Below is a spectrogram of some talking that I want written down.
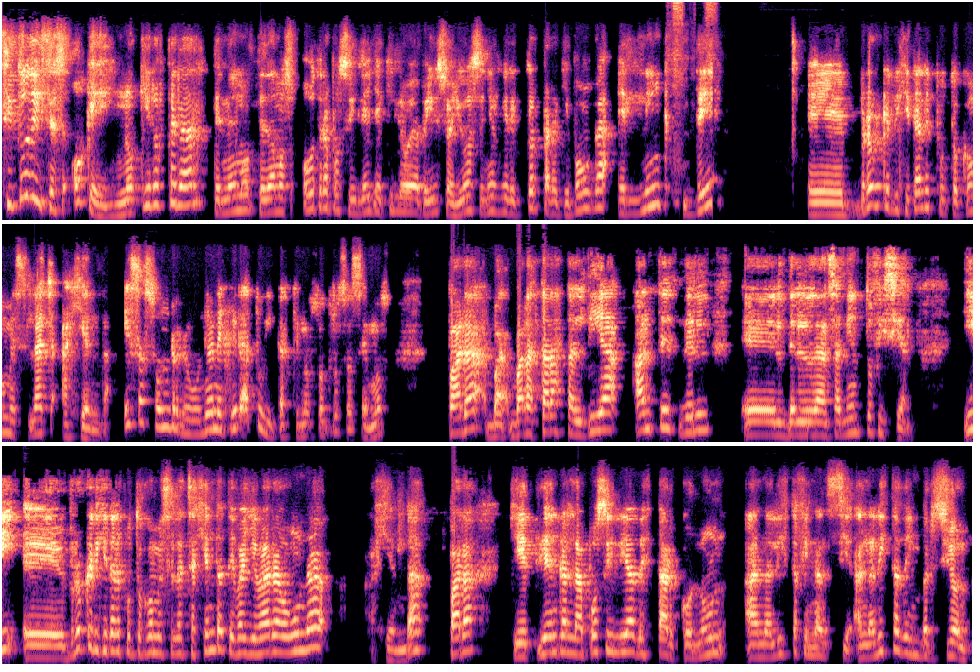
Si tú dices, ok, no quiero esperar, tenemos, te damos otra posibilidad y aquí le voy a pedir su ayuda, señor director, para que ponga el link de eh, brokerdigitales.com slash agenda. Esas son reuniones gratuitas que nosotros hacemos para, van a estar hasta el día antes del, del lanzamiento oficial. Y eh, brokerdigitales.com slash agenda te va a llevar a una agenda para que tengan la posibilidad de estar con un analista financiero, analista de inversión,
